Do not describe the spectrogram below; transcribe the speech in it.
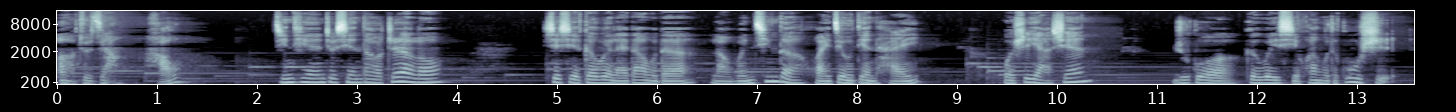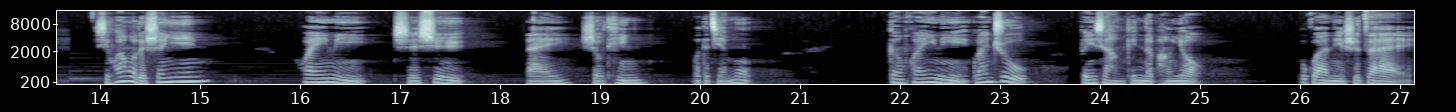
啊，就是这样。好，今天就先到这儿喽。谢谢各位来到我的老文青的怀旧电台，我是雅轩。如果各位喜欢我的故事，喜欢我的声音，欢迎你持续来收听我的节目，更欢迎你关注、分享给你的朋友。不管你是在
